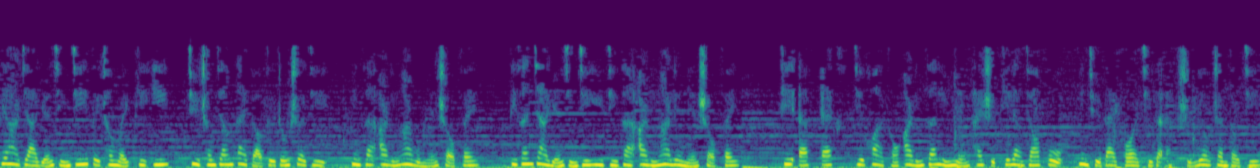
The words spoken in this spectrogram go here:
第二架原型机被称为 P 一，据称将代表最终设计，并在二零二五年首飞。第三架原型机预计在二零二六年首飞。TFX 计划从二零三零年开始批量交付，并取代土耳其的 F 十六战斗机，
